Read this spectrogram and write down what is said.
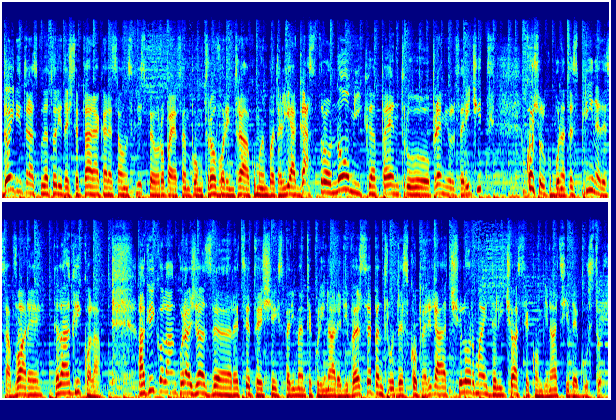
Doi dintre ascultătorii deșteptarea care s-au înscris pe europafm.ro vor intra acum în bătălia gastronomică pentru premiul fericit, coșul cu bunătăți pline de savoare de la Agricola. Agricola încurajează rețete și experimente culinare diverse pentru descoperirea celor mai delicioase combinații de gusturi.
